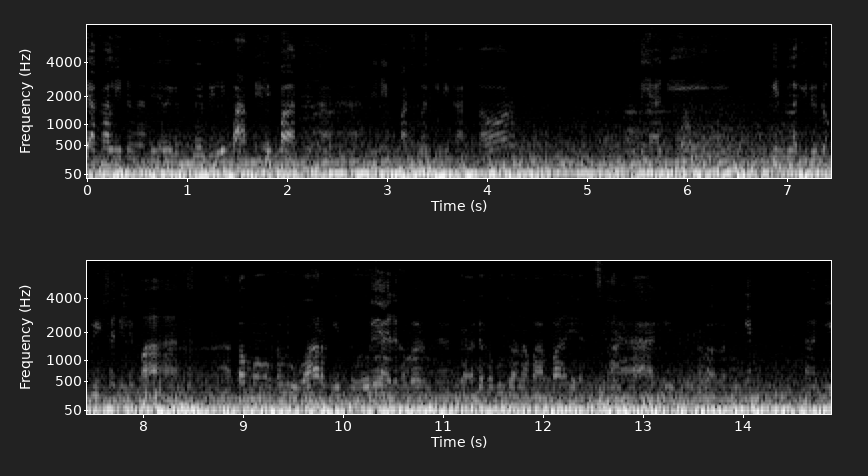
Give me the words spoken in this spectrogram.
diakali dengan bisa di- dilipat. Dilipat misalnya. jadi pas lagi di kantor ya di mungkin lagi duduk bisa dilipat. Atau mau keluar gitu. Iya, ada keluar, ya. nggak ada kebutuhan apa apa ya ya silakan gitu. Kalau mungkin lagi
